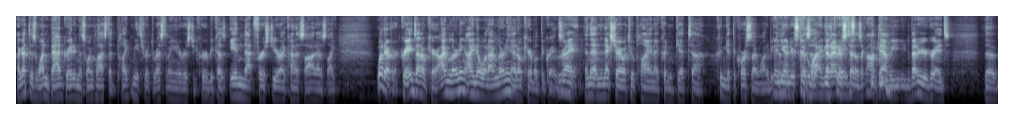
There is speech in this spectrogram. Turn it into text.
I got this one bad grade in this one class that plagued me throughout the rest of my university career because in that first year I kind of saw it as like whatever grades. I don't care. I'm learning. I know what I'm learning. I don't care about the grades. Right. And then the next year I went to apply and I couldn't get uh, couldn't get the courses I wanted because then you understood why. Then I understood. grades- I was like, oh damn, the better your grades, the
